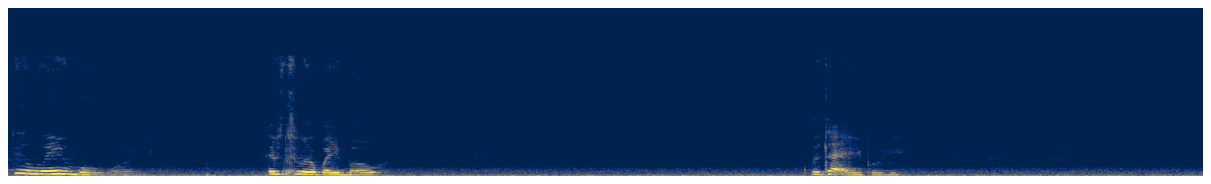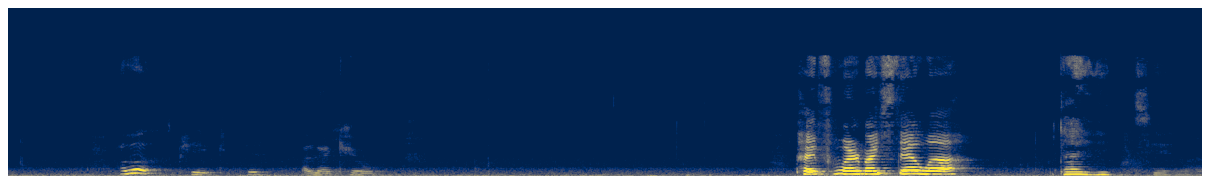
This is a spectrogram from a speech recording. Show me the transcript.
I like the rainbow one. To a rainbow. With the Avery. How about pink? I like you. Time for my Stella. Time Stella.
